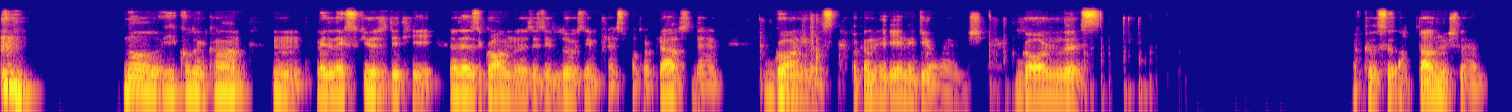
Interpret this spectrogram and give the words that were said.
No, he couldn't come. Hmm, made an excuse, did he? Not as gormless as he looks in press photographs then. Gormless. Bakalım hediye ne diyorlarmış. Gormless. Akılsız aptalmış lan.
